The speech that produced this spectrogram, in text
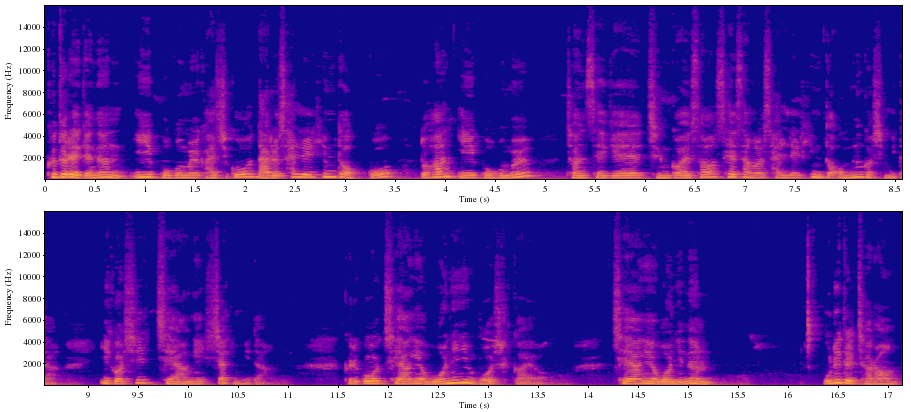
그들에게는 이 복음을 가지고 나를 살릴 힘도 없고 또한 이 복음을 전 세계에 증거해서 세상을 살릴 힘도 없는 것입니다. 이것이 재앙의 시작입니다. 그리고 재앙의 원인이 무엇일까요? 재앙의 원인은 우리들처럼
